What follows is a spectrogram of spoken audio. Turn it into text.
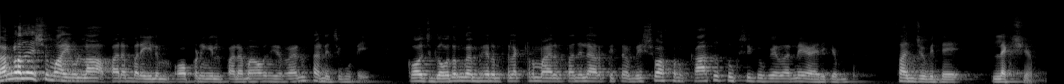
ബംഗ്ലാദേശുമായുള്ള പരമ്പരയിലും ഓപ്പണിംഗിൽ പരമാവധി റൺസ് അടിച്ചുകൂട്ടി. കോച്ച് ഗൗതം ഗംഭീറും സെലക്ടർമാരും തന്നിൽ അർപ്പിച്ച വിശ്വാസം കാത്തു സൂക്ഷിക്കുക തന്നെയായിരിക്കും സഞ്ജുവിന്റെ ലക്ഷ്യം.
